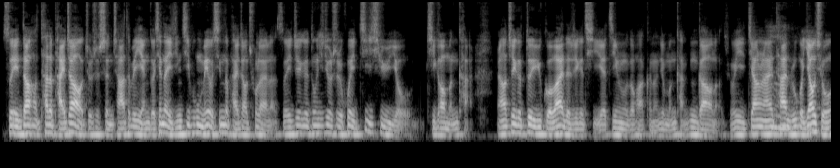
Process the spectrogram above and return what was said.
所以到它的牌照就是审查特别严格，现在已经几乎没有新的牌照出来了，所以这个东西就是会继续有提高门槛。然后这个对于国外的这个企业进入的话，可能就门槛更高了。所以将来他如果要求，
